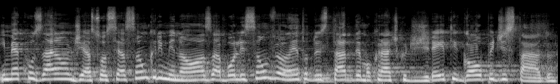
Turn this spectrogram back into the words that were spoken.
e me acusaram de associação criminosa, abolição violenta do Estado Democrático de Direito e golpe de Estado.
